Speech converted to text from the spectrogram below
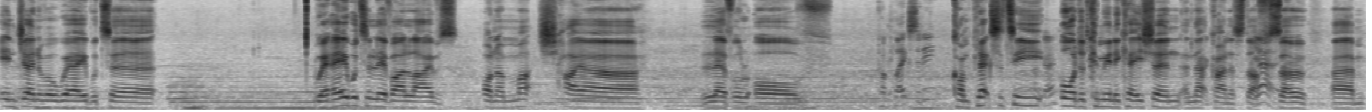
in general, we're able to we're able to live our lives on a much higher level of complexity. complexity, Okay. ordered communication, and that kind of stuff. Yeah. So um,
